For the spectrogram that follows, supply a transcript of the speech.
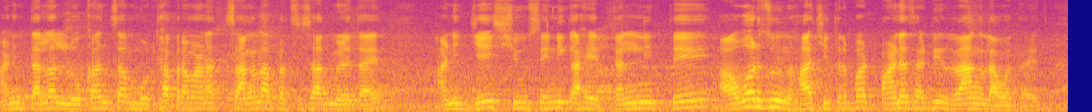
आणि त्याला लोकांचा मोठ्या प्रमाणात चांगला प्रतिसाद मिळत आहे. आणि जे शिवसैनिक आहेत त्यांनी ते आवर्जून हा चित्रपट पाहण्यासाठी रांग लावत आहेत.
